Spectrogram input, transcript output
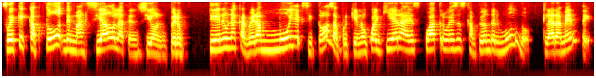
Fue que captó demasiado la atención, pero tiene una carrera muy exitosa, porque no cualquiera es cuatro veces campeón del mundo, claramente,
